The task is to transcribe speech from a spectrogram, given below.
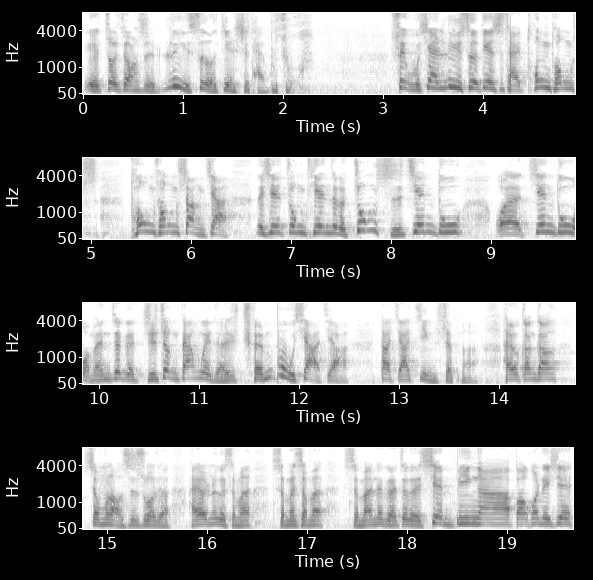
呃，最重要是绿色电视台不足啊。所以我们现在绿色电视台通通通通上架，那些中天这个忠实监督，我监督我们这个执政单位的全部下架。大家晋升啊！还有刚刚盛峰老师说的，还有那个什么什么什么什么那个这个宪兵啊，包括那些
